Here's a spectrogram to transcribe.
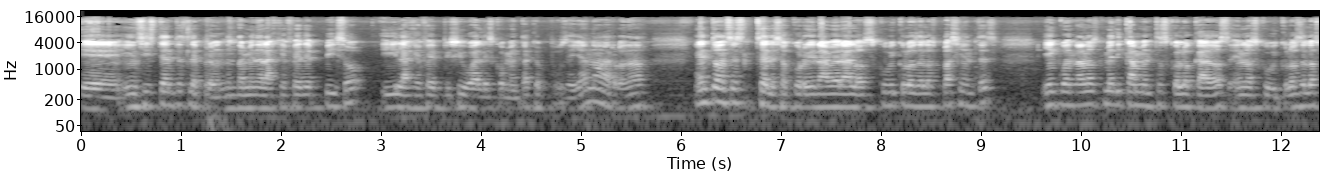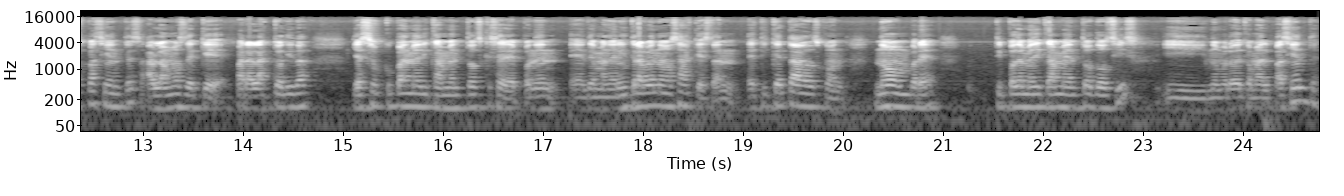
Eh, insistentes le preguntan también a la jefe de piso y la jefe de piso igual les comenta que pues ella no agarró nada. Entonces se les ocurrió ir a ver a los cubículos de los pacientes y encuentran los medicamentos colocados en los cubículos de los pacientes. Hablamos de que para la actualidad ya se ocupan medicamentos que se le ponen eh, de manera intravenosa, que están etiquetados con nombre, tipo de medicamento, dosis y número de cama del paciente.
